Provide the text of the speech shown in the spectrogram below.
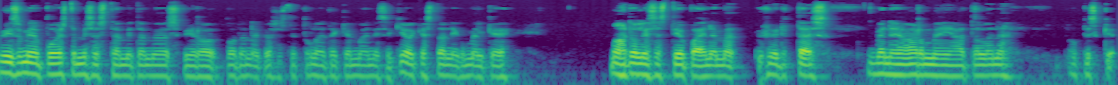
viisumien poistamisesta ja mitä myös Viro todennäköisesti tulee tekemään, niin sekin oikeastaan niin kuin melkein mahdollisesti jopa enemmän hyödyttäisi Venäjän armeijaa tällainen opiske,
